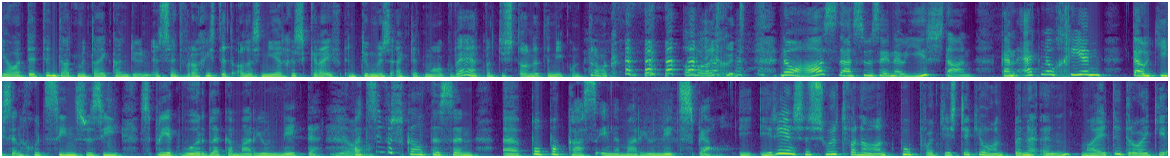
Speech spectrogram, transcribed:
ja, dit en dat moet hy kan doen. En sy het vragies dit alles neergeskryf en toe moes ek dit maak werk want toe staan dit in die kontrak. Al daai goed. Nou haas dat soos hy nou hier staan, kan ek nou geen touwtjies en goed sien soos die spreekwoordelike marionette. Ja. Wat is die verskil tussen 'n uh, poppekas en 'n marionetspel? Hierdie is 'n soort van 'n handpop wat jy steek jou hand binne-in, maar hy het 'n draadjie,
